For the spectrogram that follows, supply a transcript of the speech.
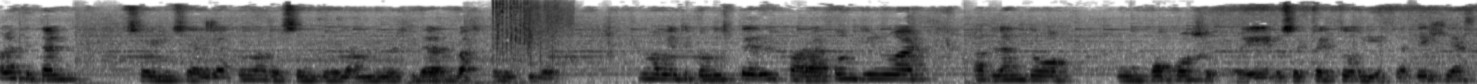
Hola, ¿qué tal? Soy Lucía de la Cueva, docente de la Universidad Vasco de Chile. Nuevamente con ustedes para continuar hablando un poco sobre los efectos y estrategias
